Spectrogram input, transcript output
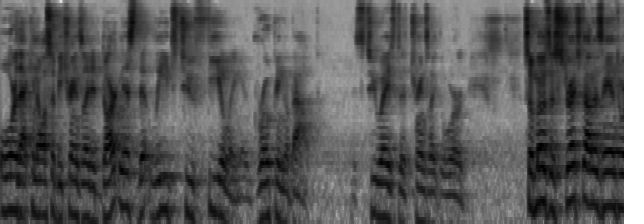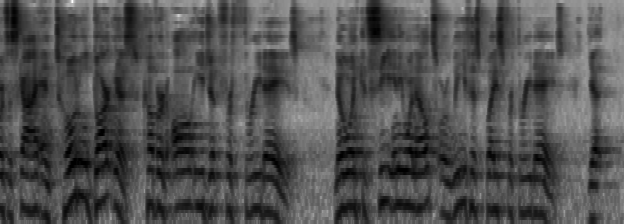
or that can also be translated darkness that leads to feeling and groping about. It's two ways to translate the word. So Moses stretched out his hand towards the sky, and total darkness covered all Egypt for three days. No one could see anyone else or leave his place for three days. Yet,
